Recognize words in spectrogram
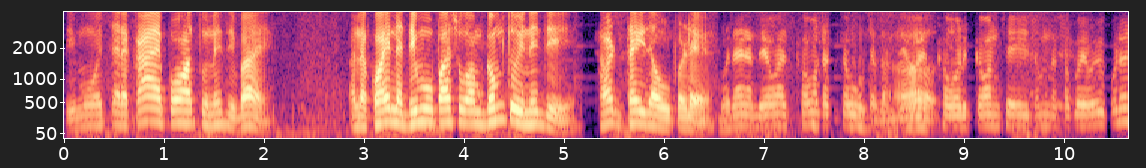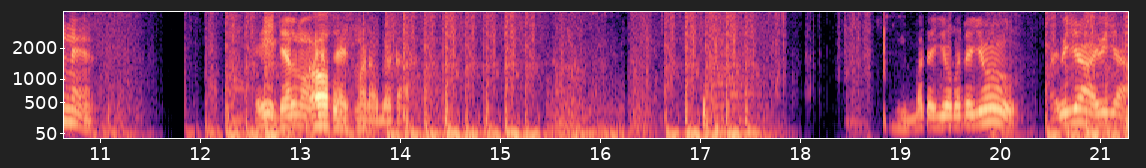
ધીમું અત્યારે કાંઈ પોહાતું નથી ભાઈ. અને કોઈને ધીમું પાછું આમ ગમતું નથી. હટ થઈ જવું પડે. બધાને દેવાજ ખબર જ થવું છે દેવાજ ખબર કોણ છે એ તમને ખબર હોવી પડે ને. એ જેલમાં હા. વયા જાય મારા બેટા. બતાઈ ગયો બતાઈ ગયો. આવી જા આવી જા.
